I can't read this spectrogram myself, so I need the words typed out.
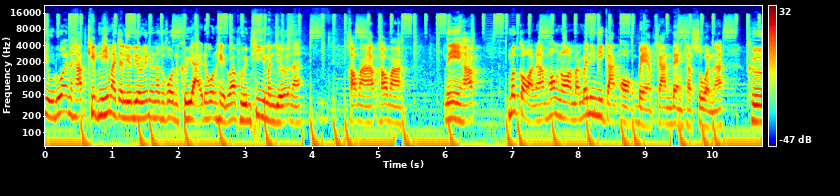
อยู่ด้วยนะครับ คลิปนี้มาจะเรียวๆนิดนึงนะทุกคนคืออยากให้ทุกคนเห็นว่าพื้นที่มันเยอะนะ เข้ามาครับเข้ามานี่ครับ เมื่อก่อนนะครับห้องนอนมันไม่ได้มีการออกแบบการแบ่งสัดส่วนนะ คือ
